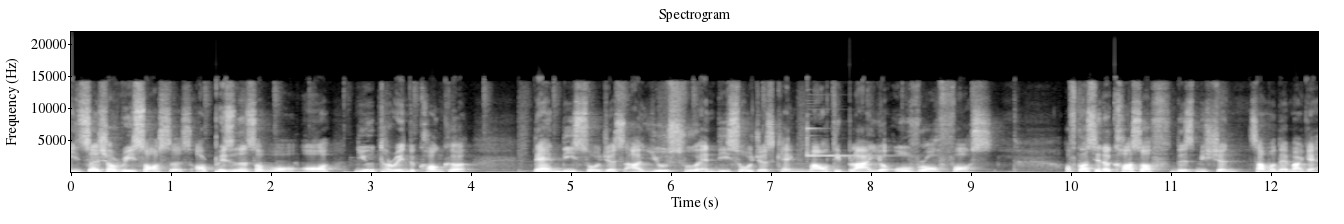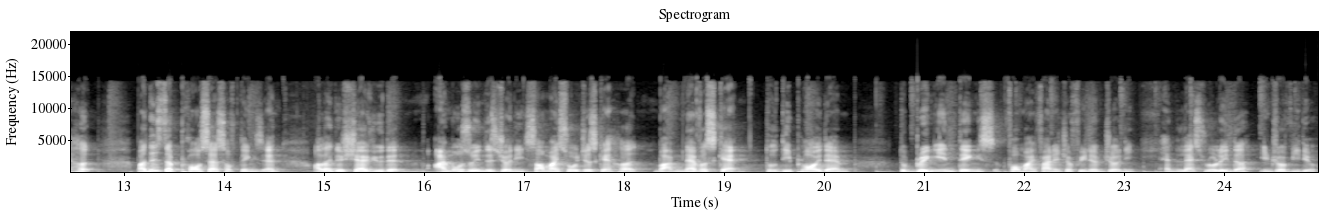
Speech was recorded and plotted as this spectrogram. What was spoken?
in search of resources or prisoners of war or new terrain to conquer, then these soldiers are useful and these soldiers can multiply your overall force. Of course, in the course of this mission, some of them might get hurt, but this is the process of things, and I'd like to share with you that I'm also in this journey. Some of my soldiers get hurt, but I'm never scared to deploy them to bring in things for my financial freedom journey. And let's roll in the intro video.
